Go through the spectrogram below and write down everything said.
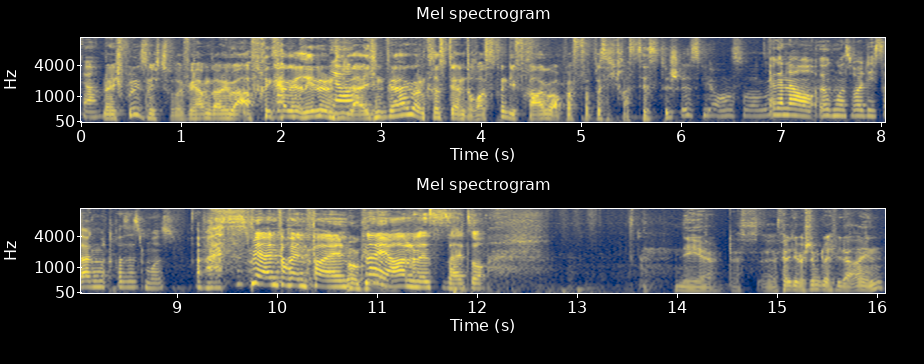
Ja. Nein, ich spule jetzt nicht zurück. Wir haben gerade über Afrika geredet und Ja. die Leichenberge und Christian Drosten. Die Frage, ob, ob das nicht rassistisch ist, die Aussage. Ja, genau. Irgendwas wollte ich sagen mit Rassismus. Aber es ist mir einfach entfallen. Okay. Naja, dann ist es halt so. Nee, das äh, fällt dir bestimmt gleich wieder ein.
